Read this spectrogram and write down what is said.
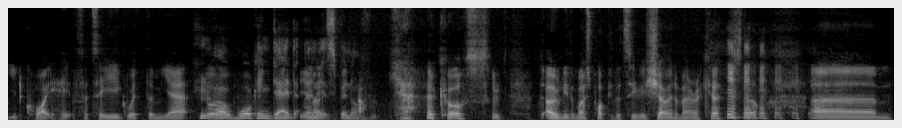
you'd quite hit fatigue with them yet. But, oh, Walking Dead and know, its spin off. Yeah, of course. Only the most popular TV show in America still. um,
